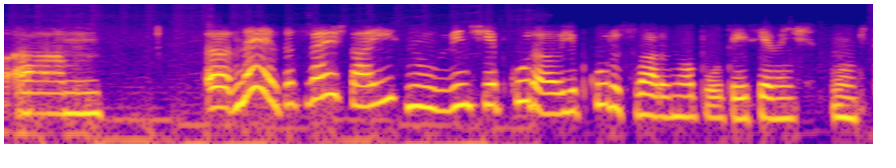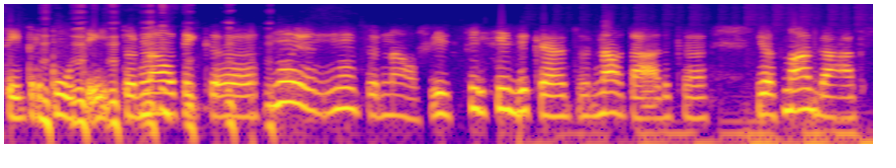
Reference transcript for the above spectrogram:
um, Uh, nē, tas vējš tā īsti, nu, viņš jebkura, jebkuru svaru nopūtīs, ja viņš nu, stipri pūtīs. Tur nav tik, uh, nu, nu, tur nav fiz fizika, tur nav tāda, ka jo smagāks,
